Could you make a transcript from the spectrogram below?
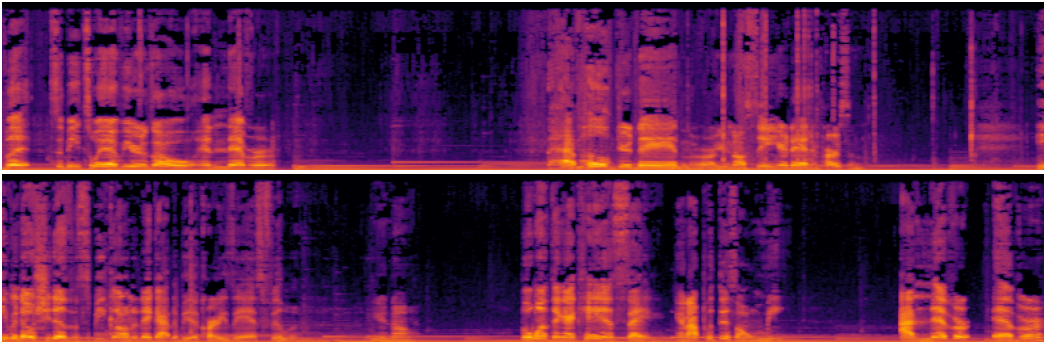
But to be 12 years old and never have hugged your dad or you know seen your dad in person, even though she doesn't speak on it, they got to be a crazy ass feeling, you know. But one thing I can say, and I put this on me, I never, ever,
